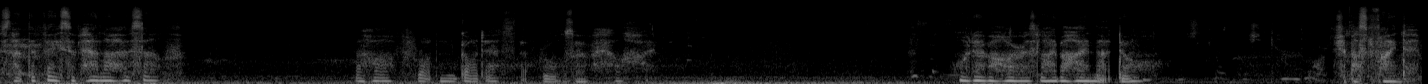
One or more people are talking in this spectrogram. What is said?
Is that the face of Hela herself? The half-rotten goddess that rules over Helheim. Whatever horrors lie behind that door, She can do. she must find him.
